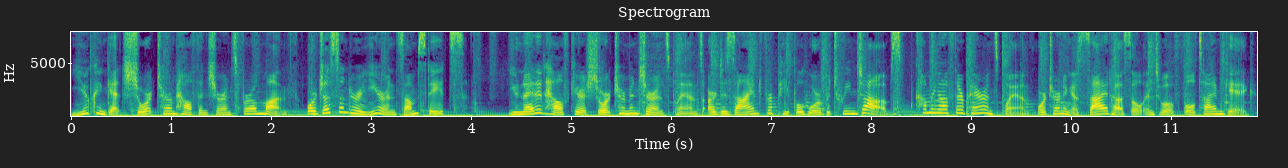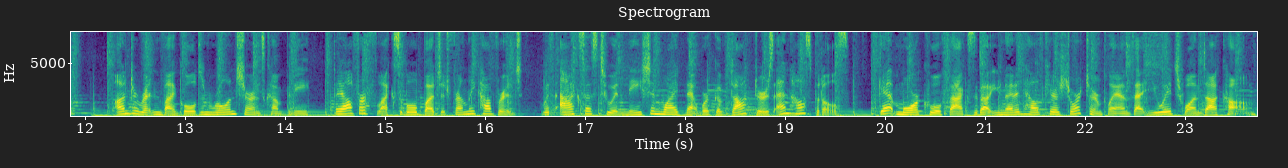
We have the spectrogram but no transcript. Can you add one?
you can get short term health insurance for a month or just under a year in some states. United Healthcare short term insurance plans are designed for people who are between jobs, coming off their parents' plan, or turning a side hustle into a full time gig. Underwritten by Golden Rule Insurance Company, they offer flexible, budget friendly coverage with access to a nationwide network of doctors and hospitals. Get more cool facts about United Healthcare short term plans at uh1.com.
